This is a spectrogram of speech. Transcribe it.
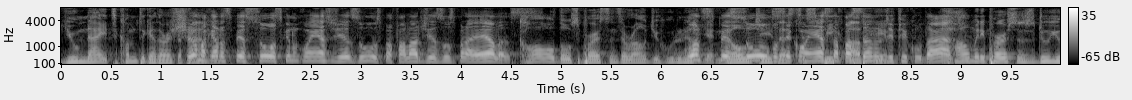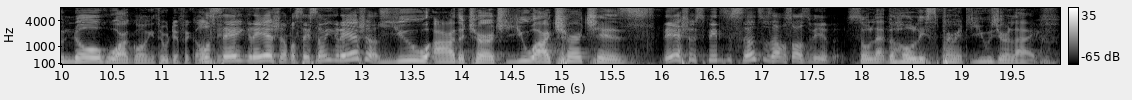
unite, come together as a Chama family. aquelas pessoas que não conhecem Jesus para falar de Jesus para elas. Call those persons around you who do not Quantas know pessoas Jesus você conhece está passando dificuldade? How many persons do you know who are going through difficulty? Você é igreja, vocês são igrejas. You are the church. You are churches. Deixa o Espírito Santo usar as suas vidas. So let the Holy Spirit use your life.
